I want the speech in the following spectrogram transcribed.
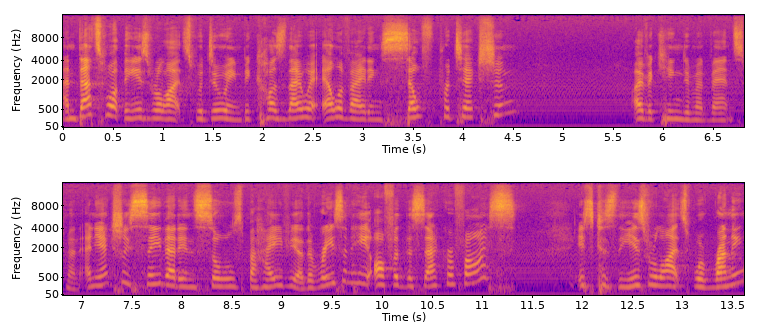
And that's what the Israelites were doing because they were elevating self protection over kingdom advancement. And you actually see that in Saul's behavior. The reason he offered the sacrifice is because the Israelites were running.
